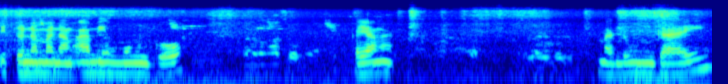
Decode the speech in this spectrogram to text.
Ito naman ang aming munggo. Kaya nga, malunggay.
